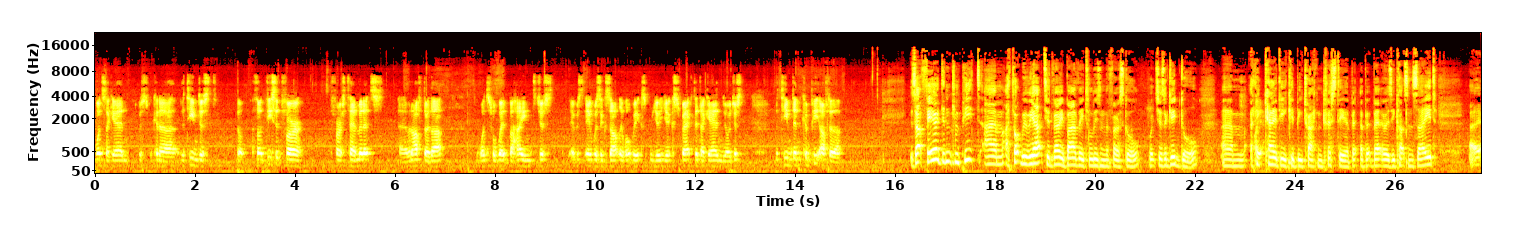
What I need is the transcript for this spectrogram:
once again was kind of the team just you know, I thought decent for the first ten minutes, um, and after that, once we went behind, just it was it was exactly what we ex- you, you expected again. You know, just the team didn't compete after that. Is that fair? Didn't compete. Um, I thought we reacted very badly to losing the first goal, which is a good goal. Um, I think oh, yeah. Kennedy could be tracking Christie a bit a bit better as he cuts inside. Uh,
